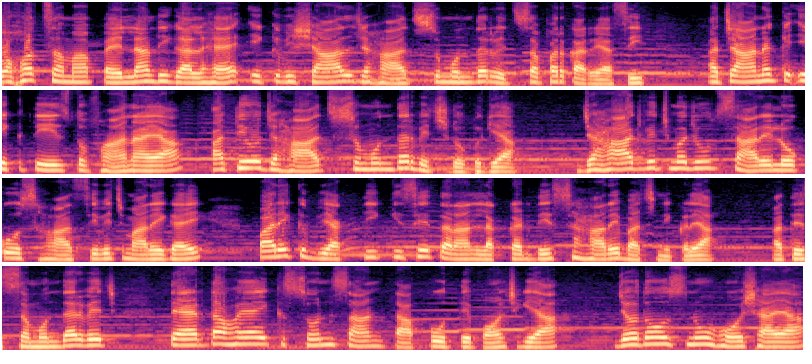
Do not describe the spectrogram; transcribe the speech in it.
ਬਹੁਤ ਸਮਾਂ ਪਹਿਲਾਂ ਦੀ ਗੱਲ ਹੈ, ਇੱਕ ਵਿਸ਼ਾਲ ਜਹਾਜ਼ ਸਮੁੰਦਰ ਵਿੱਚ ਸਫ਼ਰ ਕਰ ਰਿਹਾ ਸੀ। ਅਚਾਨਕ ਇੱਕ ਤੇਜ਼ ਤੂਫਾਨ ਆਇਆ ਅਤੇ ਉਹ ਜਹਾਜ਼ ਸਮੁੰਦਰ ਵਿੱਚ ਡੁੱਬ ਗਿਆ। ਜਹਾਜ਼ ਵਿੱਚ ਮੌਜੂਦ ਸਾਰੇ ਲੋਕ ਉਸ ਹਾਦਸੇ ਵਿੱਚ ਮਾਰੇ ਗਏ, ਪਰ ਇੱਕ ਵਿਅਕਤੀ ਕਿਸੇ ਤਰ੍ਹਾਂ ਲੱਕੜ ਦੇ ਸਹਾਰੇ ਬਚ ਨਿਕਲਿਆ ਅਤੇ ਸਮੁੰਦਰ ਵਿੱਚ ਤੈਰਦਾ ਹੋਇਆ ਇੱਕ ਸੁੰਨਸਾਨ ਟਾਪੂ ਉੱਤੇ ਪਹੁੰਚ ਗਿਆ। ਜਦੋਂ ਉਸ ਨੂੰ ਹੋਸ਼ ਆਇਆ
